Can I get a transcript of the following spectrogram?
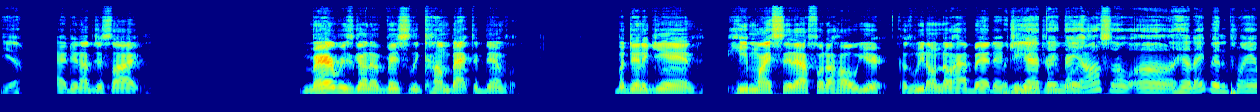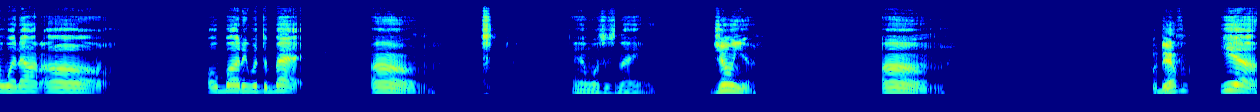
yeah. And then I'm just like, Murray's gonna eventually come back to Denver. But then again, he might sit out for the whole year because we don't know how bad that But you gotta think they also uh hell they've been playing without uh old buddy with the back. Um damn what's his name? Junior. Um, For Denver? yeah,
